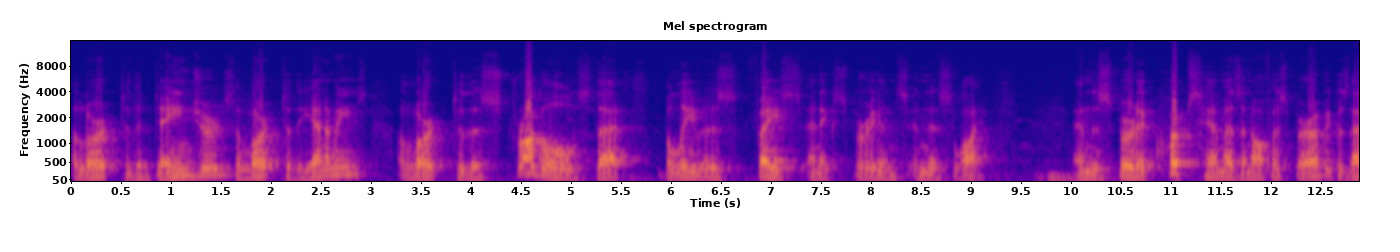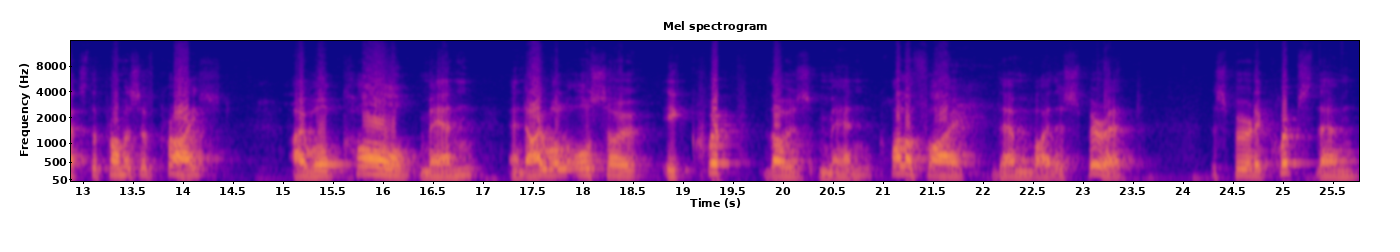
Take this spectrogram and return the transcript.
alert to the dangers, alert to the enemies, alert to the struggles that believers face and experience in this life. And the Spirit equips him as an office bearer because that's the promise of Christ. I will call men and I will also equip those men, qualify them by the Spirit. The Spirit equips them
